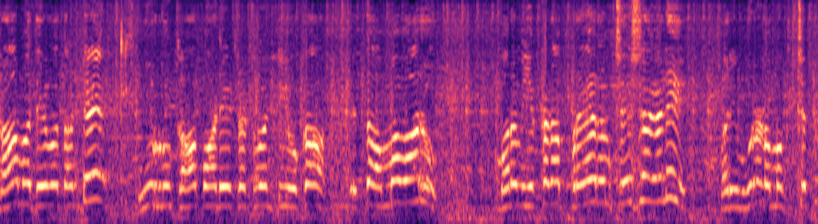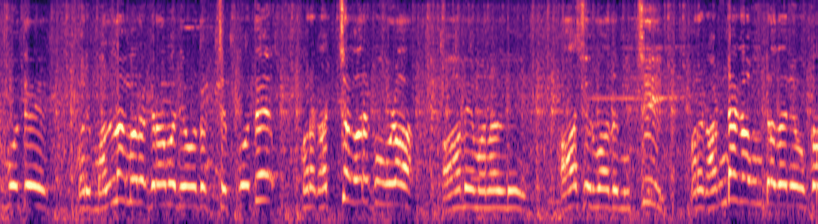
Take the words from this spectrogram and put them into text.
గ్రామ దేవత అంటే ఊరును కాపాడేటటువంటి ఒక పెద్ద అమ్మవారు. మనం ఎక్కడ ప్రయాణం చేసినా కానీ మరి ఊరడమ్మకు చెప్పిపోతే మరి మళ్ళా మన గ్రామ దేవతకు చెప్పిపోతే మనకు అచ్చ వరకు కూడా ఆమె మనల్ని ఆశీర్వాదం ఇచ్చి మనకు అండగా ఉంటుందనే ఒక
